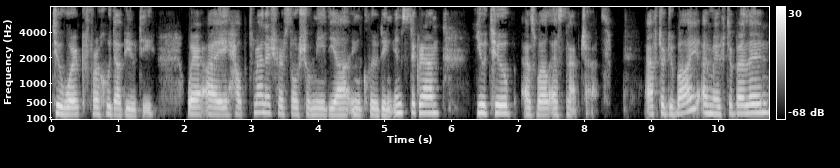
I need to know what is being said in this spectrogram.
to work for Huda Beauty, where I helped manage her social media, including Instagram, YouTube, as well as Snapchat. After Dubai, I moved to Berlin,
